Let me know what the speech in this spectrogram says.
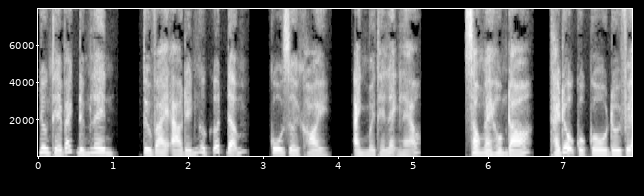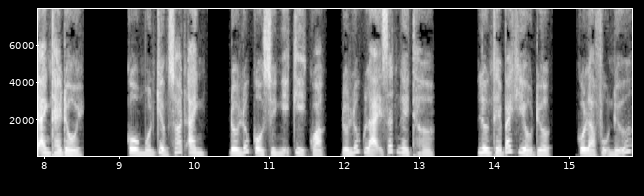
Lương thế bách đứng lên từ vai áo đến ngực ướt đẫm cô rời khỏi anh mới thấy lạnh lẽo. Sau ngày hôm đó thái độ của cô đối với anh thay đổi. Cô muốn kiểm soát anh đôi lúc cô suy nghĩ kỳ quặc đôi lúc lại rất ngây thơ. Lương thế bách hiểu được cô là phụ nữ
